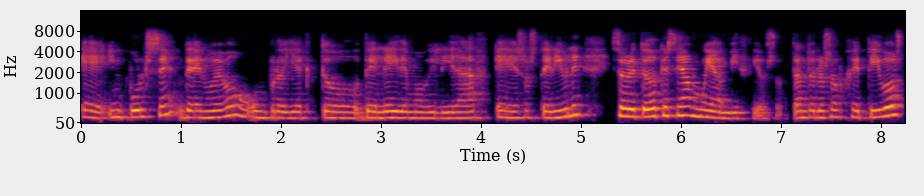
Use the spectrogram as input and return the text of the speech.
eh, impulse de nuevo un proyecto de ley de movilidad sostenible y sobre todo que sea muy ambicioso, tanto en los objetivos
